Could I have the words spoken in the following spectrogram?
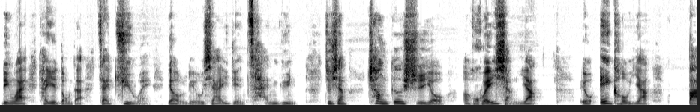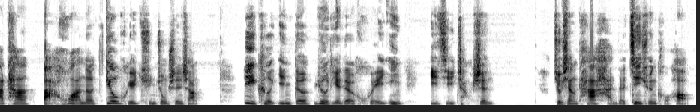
另外，他也懂得在句尾要留下一点残韵，就像唱歌时有呃回响一样，有 echo 一样，把他把话呢丢回群众身上，立刻赢得热烈的回应以及掌声。就像他喊的竞选口号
